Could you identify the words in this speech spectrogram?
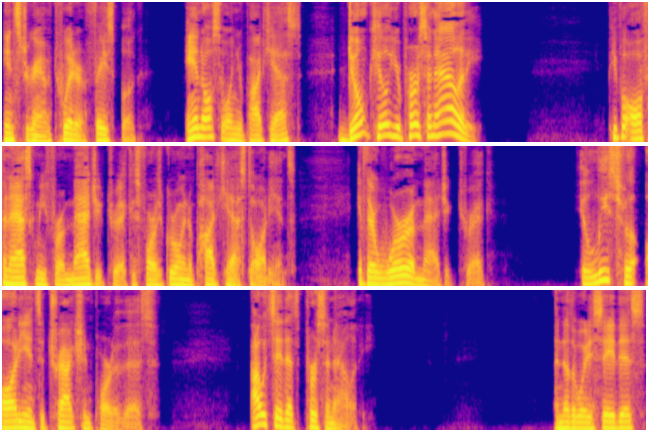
Instagram, Twitter, Facebook, and also on your podcast. Don't kill your personality. People often ask me for a magic trick as far as growing a podcast audience. If there were a magic trick, at least for the audience attraction part of this, I would say that's personality. Another way to say this,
